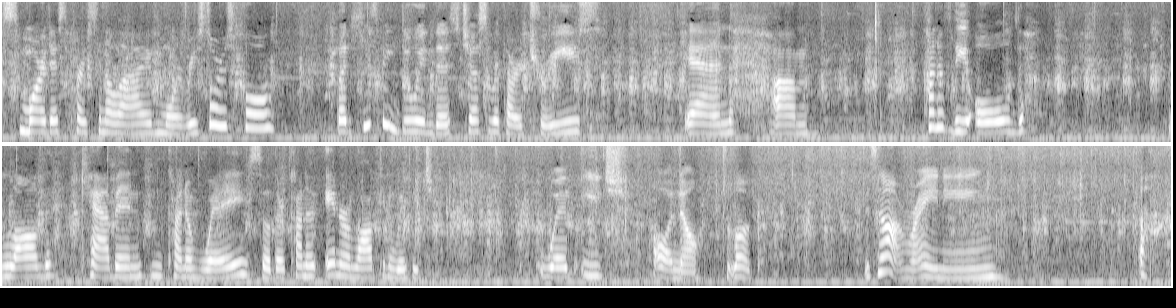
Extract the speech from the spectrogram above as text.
smartest person alive, more resourceful, but he's been doing this just with our trees and um, kind of the old log cabin kind of way. So they're kind of interlocking with each with each oh no look. It's not raining.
